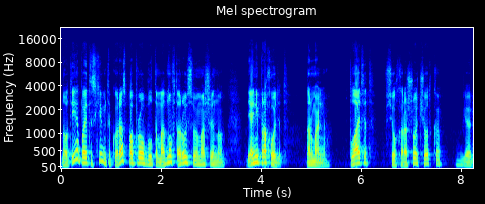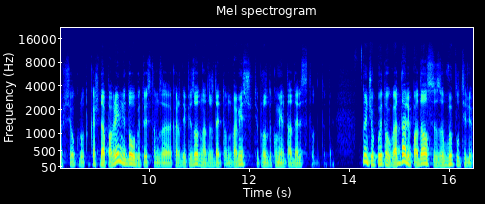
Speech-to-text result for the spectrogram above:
Ну, вот, и я по этой схеме такой раз попробовал, там, одну, вторую свою машину, и они проходят нормально. Платят, все хорошо, четко. Я говорю, все круто. Конечно, да, по времени долго, то есть там за каждый эпизод надо ждать там два месяца, чтобы тебе просто документы отдали с этого ДТП. Ну ничего, по итогу отдали, подался, выплатили.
